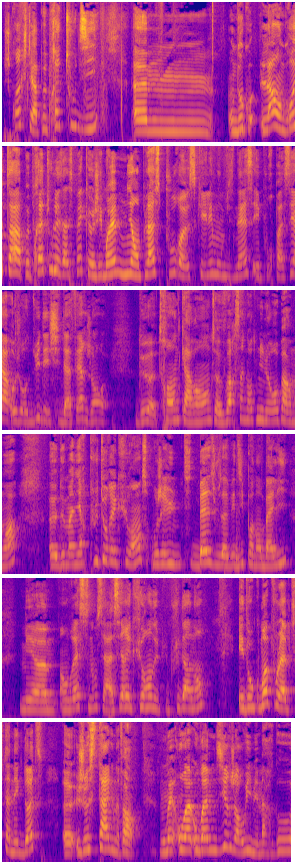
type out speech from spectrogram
Je crois que je t'ai à peu près tout dit. donc là, en gros, t'as à peu près tous les aspects que j'ai moi-même mis en place pour scaler mon business et pour passer à aujourd'hui des chiffres d'affaires genre de 30, 40, voire 50 000 euros par mois. Euh, de manière plutôt récurrente. Bon, j'ai eu une petite baisse, je vous avais dit, pendant Bali, mais euh, en vrai, sinon, c'est assez récurrent depuis plus d'un an. Et donc, moi, pour la petite anecdote, euh, je stagne. Enfin, on va, me dire, genre, oui, mais Margot,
